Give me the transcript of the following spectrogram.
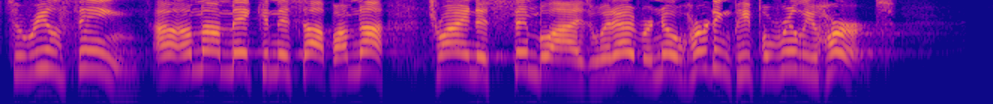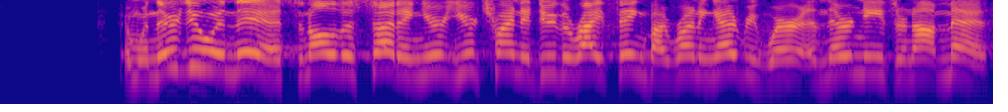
It's a real thing. I, I'm not making this up. I'm not trying to symbolize whatever. No, hurting people really hurts. And when they're doing this, and all of a sudden you're, you're trying to do the right thing by running everywhere, and their needs are not met,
